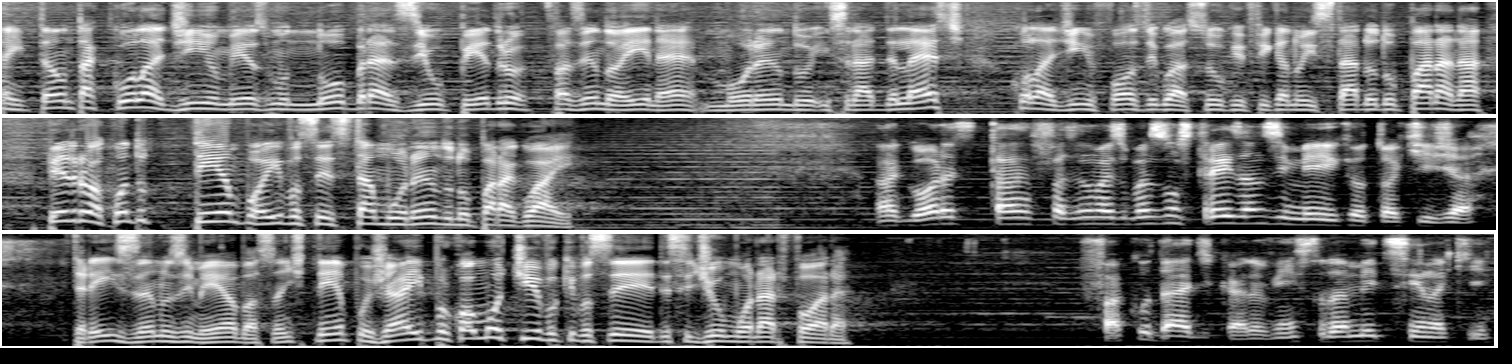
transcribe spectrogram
Então tá coladinho mesmo no Brasil, Pedro, fazendo aí, né, morando em Cidade de Leste, coladinho em Foz do Iguaçu, que fica no estado do Paraná. Pedro, há quanto tempo aí você está morando no Paraguai? Agora está fazendo mais ou menos uns três anos e meio que eu tô aqui já. Três anos e meio, há bastante tempo já. E por qual motivo que você decidiu morar fora? Faculdade, cara. Eu vim estudar medicina aqui.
